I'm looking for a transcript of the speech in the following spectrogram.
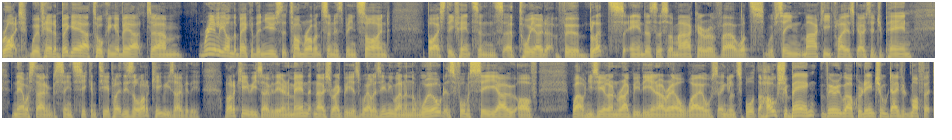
Right, we've had a big hour talking about um, really on the back of the news that Tom Robinson has been signed by Steve Hansen's uh, Toyota Verblitz, and is this a marker of uh, what's we've seen marquee players go to Japan? Now we're starting to see second tier play. There's a lot of Kiwis over there, a lot of Kiwis over there, and a man that knows rugby as well as anyone in the world is former CEO of well, New Zealand rugby, the NRL, Wales, England sport, the whole shebang. Very well credentialed, David Moffett,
